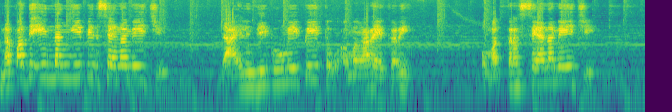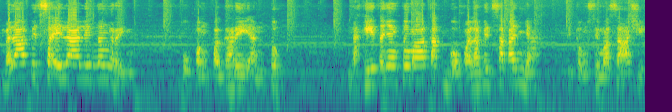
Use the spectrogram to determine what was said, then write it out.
Napadiin ng ngipin si Hanamichi dahil hindi pumipito ang mga referee. Umatras si Hanamichi malapit sa ilalim ng ring upang pagharian to. Nakita niyang tumatakbo palapit sa kanya itong si Masashi.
